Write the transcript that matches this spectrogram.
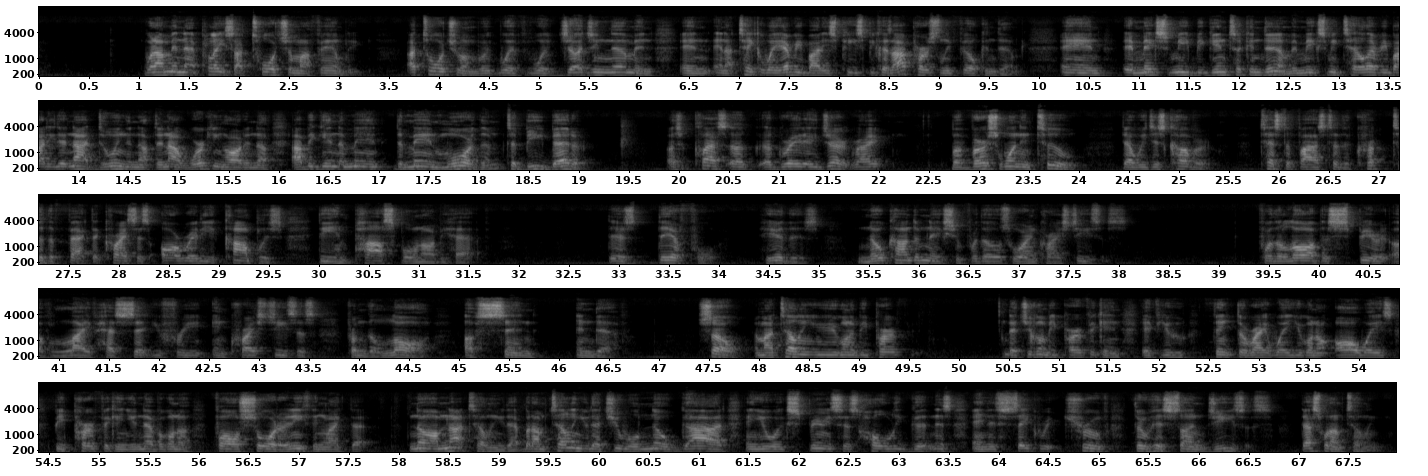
When I'm in that place, I torture my family. I torture them with, with, with judging them and, and, and I take away everybody's peace because I personally feel condemned and it makes me begin to condemn. It makes me tell everybody they're not doing enough, they're not working hard enough. I begin to demand, demand more of them to be better. A class, a, a grade A jerk, right? But verse one and two that we just covered testifies to the to the fact that Christ has already accomplished the impossible on our behalf. There's therefore, hear this, no condemnation for those who are in Christ Jesus. For the law of the Spirit of life has set you free in Christ Jesus from the law of sin and death. So, am I telling you you're going to be perfect? That you're going to be perfect, and if you think the right way, you're going to always be perfect and you're never going to fall short or anything like that. No, I'm not telling you that, but I'm telling you that you will know God and you will experience His holy goodness and His sacred truth through His Son Jesus. That's what I'm telling you.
